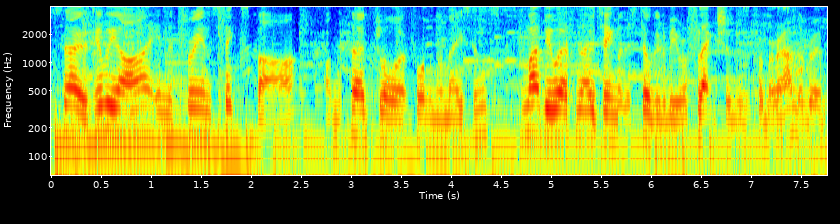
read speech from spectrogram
So here we are in the three and six bar on the third floor at Fortnum and Masons. Might be worth noting that there's still going to be reflections from around the room.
